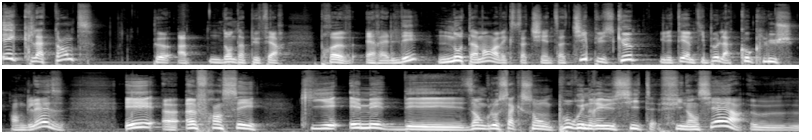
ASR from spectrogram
éclatante dont a pu faire preuve RLD, notamment avec Sachi Sachi, puisque il était un petit peu la coqueluche anglaise et euh, un Français qui est aimé des anglo-saxons pour une réussite financière, euh,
